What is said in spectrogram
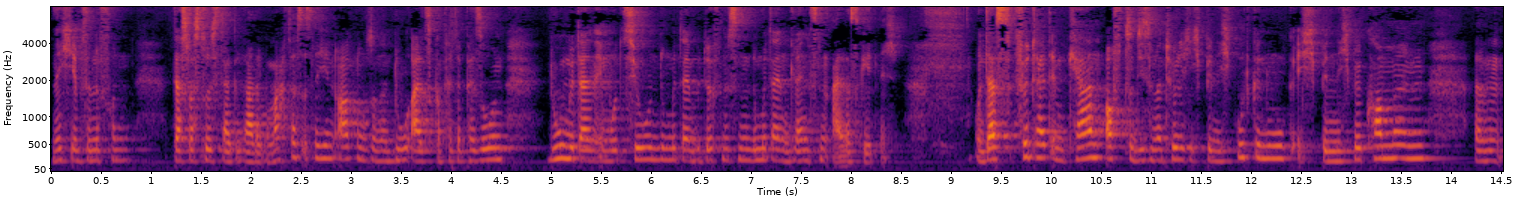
Nicht im Sinne von das, was du jetzt da gerade gemacht hast, ist nicht in Ordnung, sondern du als komplette Person, du mit deinen Emotionen, du mit deinen Bedürfnissen, du mit deinen Grenzen, all das geht nicht. Und das führt halt im Kern oft zu diesem natürlich, ich bin nicht gut genug, ich bin nicht willkommen, ähm,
